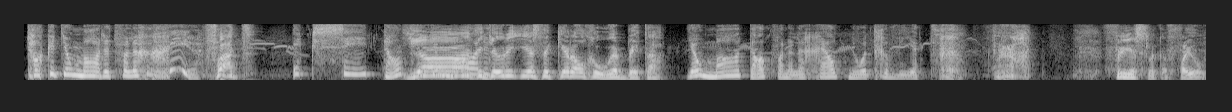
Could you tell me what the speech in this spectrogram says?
dalk het jou ma dit vir hulle gegee. Wat? Ek sê dalk het jou Ja, ma ek het jou die eerste keer al gehoor, Betta. jou ma dalk van hulle geldnood geweet. Verraad. Vreeslike vuil.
